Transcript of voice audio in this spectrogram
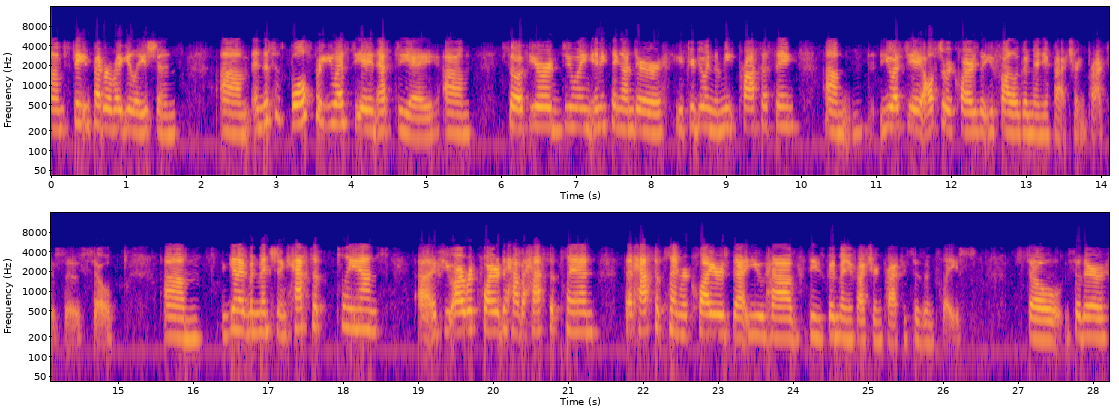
um, state and federal regulations. Um, and this is both for USDA and FDA. Um, so if you're doing anything under, if you're doing the meat processing, um, USDA also requires that you follow good manufacturing practices. So um, again, I've been mentioning HACCP plans. Uh, if you are required to have a HACCP plan, that HACCP plan requires that you have these good manufacturing practices in place. So, so they're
